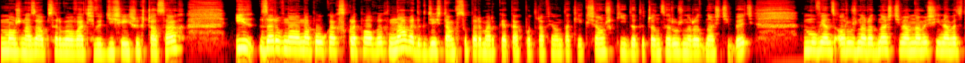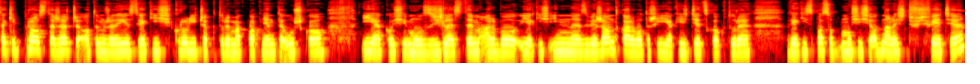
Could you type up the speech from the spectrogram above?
można zaobserwować w dzisiejszych czasach i zarówno na półkach sklepowych, nawet gdzieś tam w supermarketach potrafią takie książki dotyczące różnorodności być. Mówiąc o różnorodności, mam na myśli nawet takie proste rzeczy o tym, że jest jakiś króliczek, który ma kłapnięte uszko i jakoś mu źle z tym, albo jakieś inne zwierzątko, albo też i jakieś dziecko, które w jakiś sposób musi się odnaleźć w świecie.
